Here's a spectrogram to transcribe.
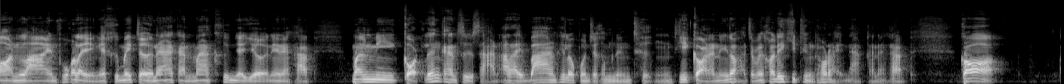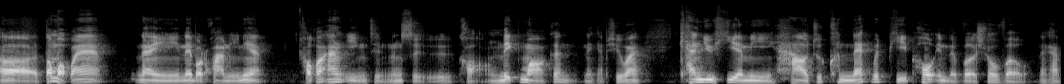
ออนไลน์ พวกอะไรอย่างเงี้ยคือไม่เจอหน้ากันมากขึ้นเยอะๆเนี่ยนะครับ มันมีกฎเรื่องการสื่อสารอะไรบ้างที่เราควรจะคำนึงถึง ที่ก่อนอันนี้เราอาจจะไม่ค่อยได้คิดถึงเท่าไหร่นักนะครับ ก็ต้องบอกว่าในในบทความนี้เนี่ยเขาก็อ้างอิงถึงหนังสือของ Nick Morgan นะครับชื่อว่า Can you hear me how to connect with people in the virtual world นะครับ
